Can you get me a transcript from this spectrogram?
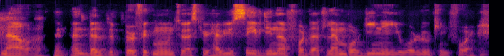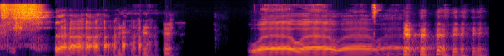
Now, and that's the perfect moment to ask you: Have you saved enough for that Lamborghini you were looking for? well, well, well, well.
